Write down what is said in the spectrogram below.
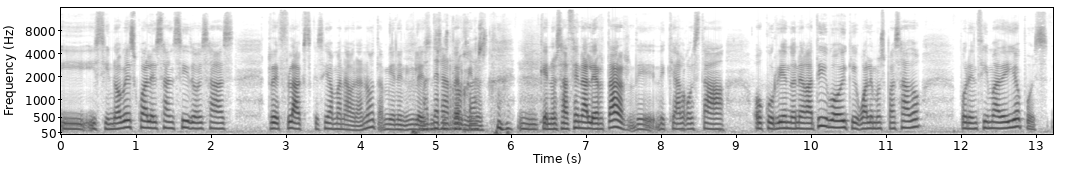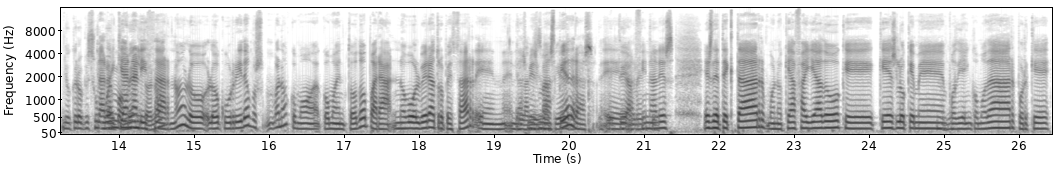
Y, si no ves cuáles han sido esas red flags que se llaman ahora, ¿no? También en inglés, esos términos, mm, que nos hacen alertar de, de, que algo está ocurriendo negativo y que igual hemos pasado, por encima de ello, pues yo creo que es un claro, buen hay que momento, analizar ¿no? Lo, ocurrido, pues bueno, como, como en todo, para no volver a tropezar en, las mismas piedras. Eh, al final es, es detectar, bueno, qué ha fallado, qué, qué es lo que me podía incomodar, por qué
